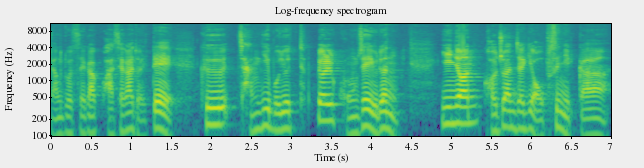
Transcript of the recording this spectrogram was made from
양도세가 과세가 될 때 그 장기 보유 특별 공제율은 2년 거주한 적이 없으니까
